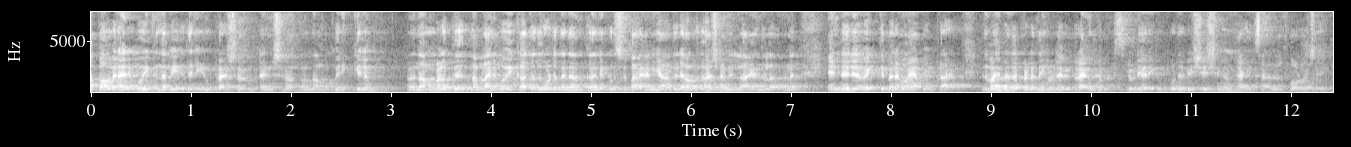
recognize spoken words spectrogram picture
അപ്പോൾ അവരനുഭവിക്കുന്ന വേദനയും പ്രഷറും ടെൻഷനും ഒന്നും നമുക്കൊരിക്കലും നമ്മൾക്ക് നമ്മൾ അനുഭവിക്കാത്തത് കൊണ്ട് തന്നെ നമുക്ക് അതിനെക്കുറിച്ച് പറയാൻ യാതൊരു അവകാശമില്ല എന്നുള്ളതാണ് എന്റെ ഒരു വ്യക്തിപരമായ അഭിപ്രായം. ഇതുമായി ബന്ധപ്പെട്ട് നിങ്ങളുടെ അഭിപ്രായം കമൻസിലൂടെ ആയിരിക്കും. കൂടുതൽ വിശേഷങ്ങൾക്കായി ചാനൽ ഫോളോ ചെയ്യും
